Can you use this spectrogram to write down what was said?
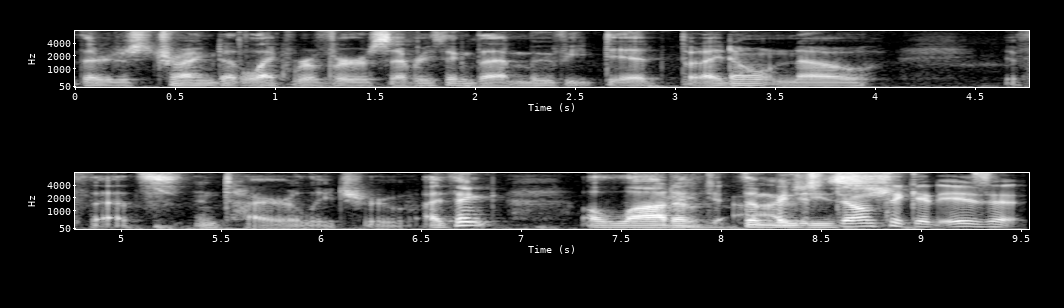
they're just trying to, like, reverse everything that movie did. But I don't know if that's entirely true. I think a lot of the movies I just don't think it is at,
